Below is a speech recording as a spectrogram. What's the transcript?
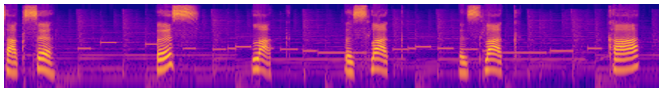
Saksı. Islak. Islak. Islak. Kayısı.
